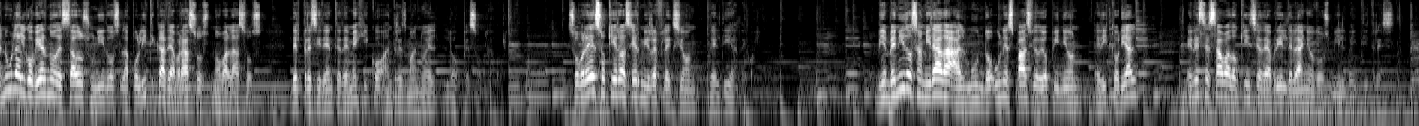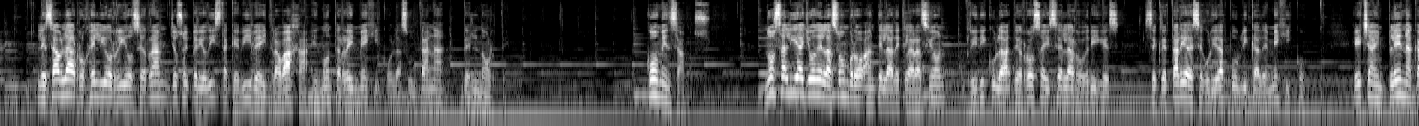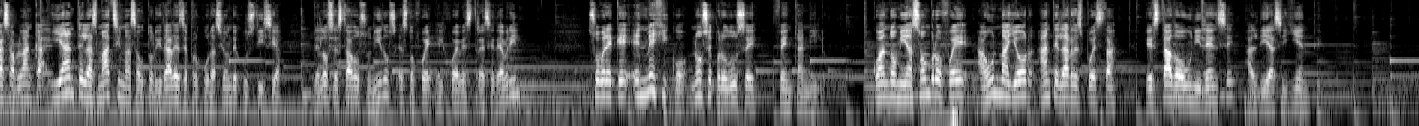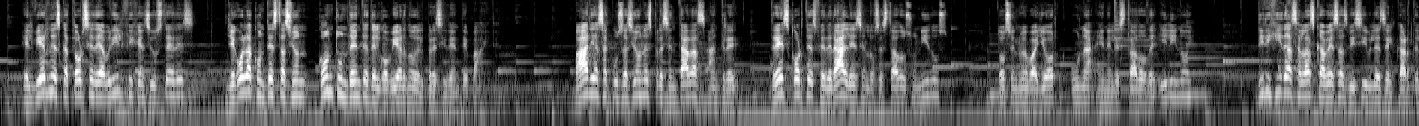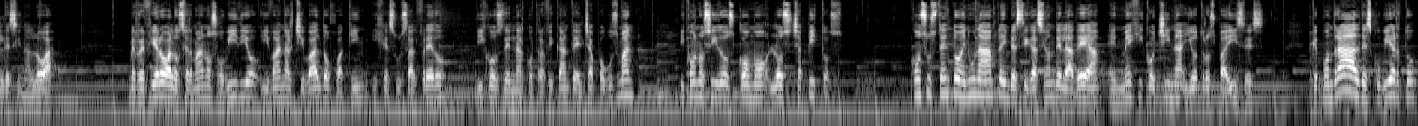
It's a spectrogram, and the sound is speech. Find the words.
Anula el gobierno de Estados Unidos la política de abrazos no balazos del presidente de México, Andrés Manuel López Obrador. Sobre eso quiero hacer mi reflexión del día de hoy. Bienvenidos a Mirada al Mundo, un espacio de opinión editorial en este sábado 15 de abril del año 2023. Les habla Rogelio Río Serrán, yo soy periodista que vive y trabaja en Monterrey, México, la Sultana del Norte. Comenzamos. No salía yo del asombro ante la declaración ridícula de Rosa Isela Rodríguez, secretaria de Seguridad Pública de México, hecha en plena Casa Blanca y ante las máximas autoridades de Procuración de Justicia de los Estados Unidos, esto fue el jueves 13 de abril, sobre que en México no se produce fentanilo cuando mi asombro fue aún mayor ante la respuesta estadounidense al día siguiente. El viernes 14 de abril, fíjense ustedes, llegó la contestación contundente del gobierno del presidente Biden. Varias acusaciones presentadas ante tres cortes federales en los Estados Unidos, dos en Nueva York, una en el estado de Illinois, dirigidas a las cabezas visibles del cártel de Sinaloa, me refiero a los hermanos Ovidio, Iván Archibaldo, Joaquín y Jesús Alfredo, hijos del narcotraficante El Chapo Guzmán, y conocidos como los Chapitos, con sustento en una amplia investigación de la DEA en México, China y otros países, que pondrá al descubierto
